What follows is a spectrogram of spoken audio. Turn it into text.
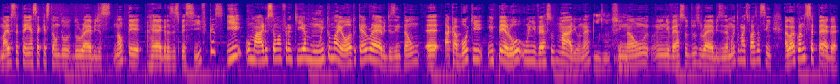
mas você tem essa questão do, do Rabbids não ter regras específicas e o Mario ser uma franquia muito maior do que o Rabbids. Então, é, acabou que imperou o universo Mario, né? Uhum, e não o universo dos Rabbids. É muito mais fácil assim. Agora, quando você pega,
